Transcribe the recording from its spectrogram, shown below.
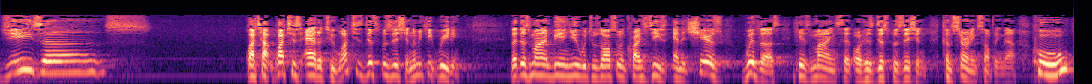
Jesus. Watch how, watch his attitude. Watch his disposition. Let me keep reading. Let this mind be in you, which was also in Christ Jesus. And it shares with us his mindset or his disposition concerning something now. Who,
